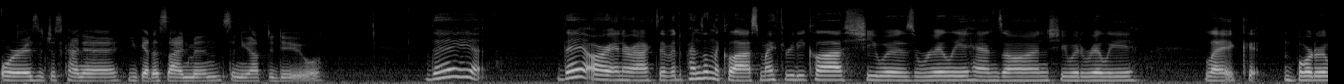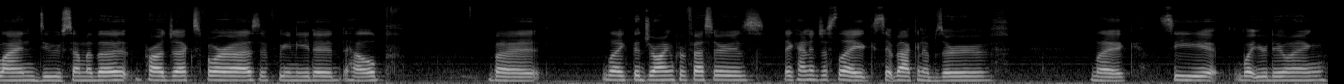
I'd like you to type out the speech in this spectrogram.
or is it just kind of you get assignments and you have to do? They they are interactive. It depends on the class. My 3D class, she was really hands-on. She would really like borderline do some of the projects for us if we needed help. But like the drawing professors, they kind of just like sit back and observe, like see what you're doing,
